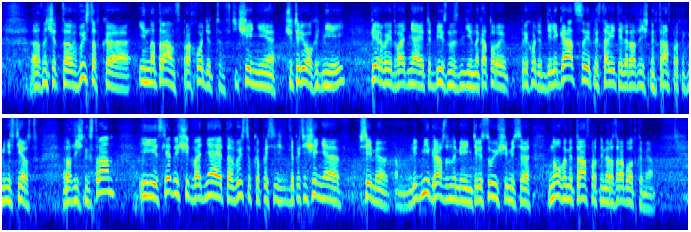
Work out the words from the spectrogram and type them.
Значит, выставка Иннотранс проходит в течение четырех дней. Первые два дня это бизнес-дни, на которые приходят делегации, представители различных транспортных министерств различных стран. И следующие два дня это выставка для посещения всеми там, людьми, гражданами, интересующимися новыми транспортными разработками.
